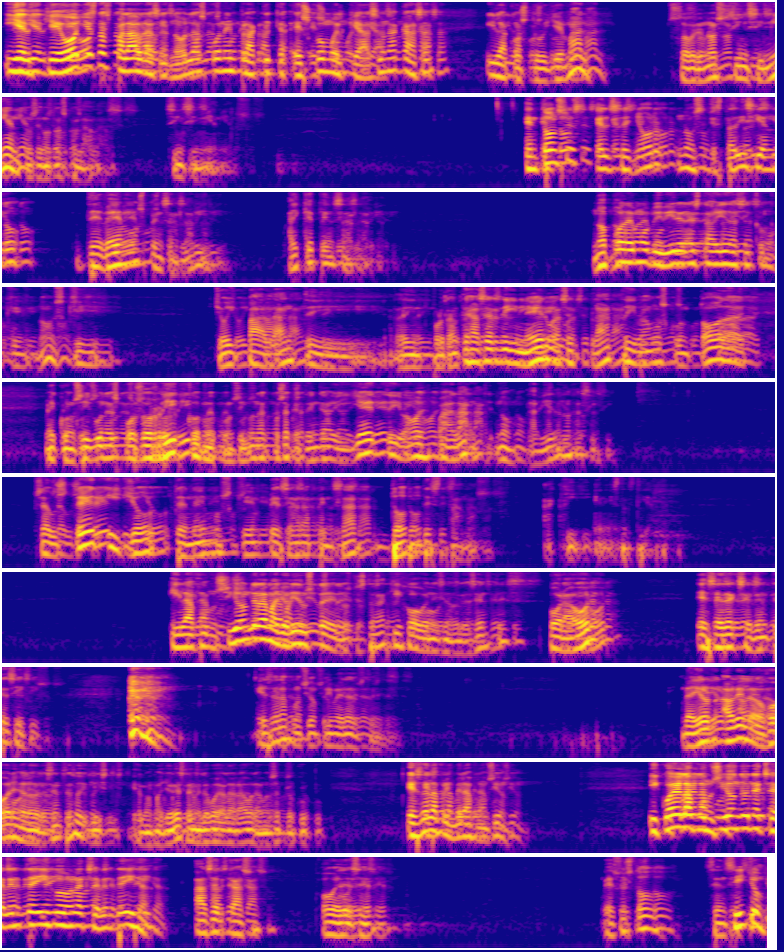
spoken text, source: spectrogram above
Y el que oye estas palabras y no las pone en práctica es como el que hace una casa y la construye mal, sobre unos sin cimientos, en otras palabras. sin cimientos. Entonces el Señor nos está diciendo, debemos pensar la vida. Hay que pensar la vida. No podemos vivir en esta vida así como que, no, es que yo voy para adelante y lo importante es hacer dinero, hacer plata y vamos con toda. Me consigo un esposo rico, me consigo una esposa que tenga billete y vamos para adelante. No, la vida no es así. O sea, usted y yo tenemos que empezar a pensar dónde estamos, aquí en estas tierras. Y la función de la mayoría de ustedes, los que están aquí jóvenes y adolescentes, por ahora, es ser excelentes hijos. Esa es la función primera de ustedes. Me dijeron, háblenle a los jóvenes y a los adolescentes hoy, listo. Y a los mayores también les voy a hablar ahora, no se preocupe. Esa es la primera función. ¿Y cuál es la función de un excelente hijo o de una excelente hija? Hacer caso, obedecer. Eso es todo. Sencillo.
